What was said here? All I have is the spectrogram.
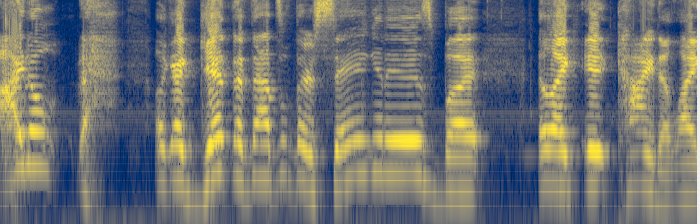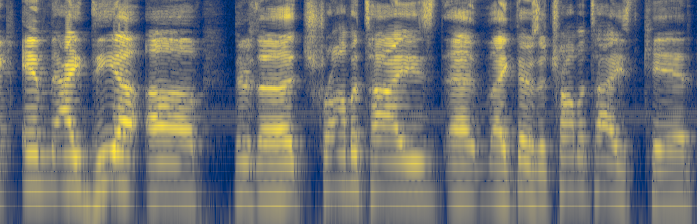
I don't like. I get that that's what they're saying it is, but like it kind of like in the idea of there's a traumatized uh, like there's a traumatized kid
